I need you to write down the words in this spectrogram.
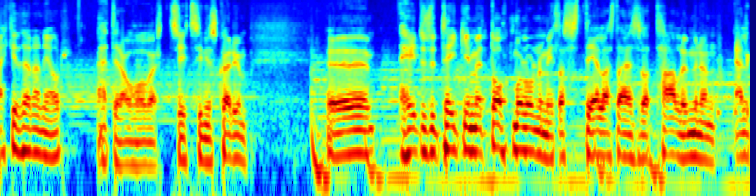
ekki þeirra hann í ár. Þetta er áhugavert, sitt sínist hverjum. Uh, Heitustu tekin með dokkmálunum Ég ætla að stelast aðeins að tala um innan El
